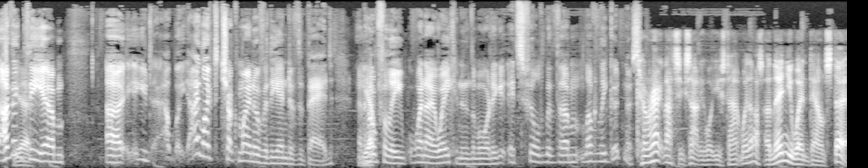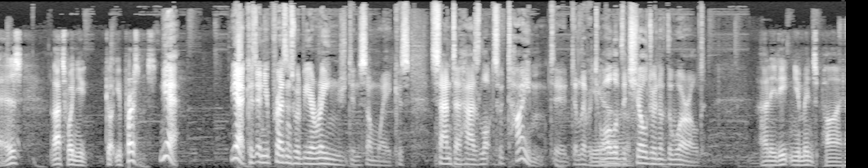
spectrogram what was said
I think Yeah. the um, uh, I like to chuck mine over the end of the bed, and Yep. hopefully, when I awaken in the morning, it, it's filled with um, lovely goodness. Correct. That's exactly what used to happen with us. And then you went downstairs. That's when you got your presents. Yeah. Yeah, because and your presents would be arranged in some way because Santa has lots of time to deliver to all of the children of the world. And he'd eaten your mince pie,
